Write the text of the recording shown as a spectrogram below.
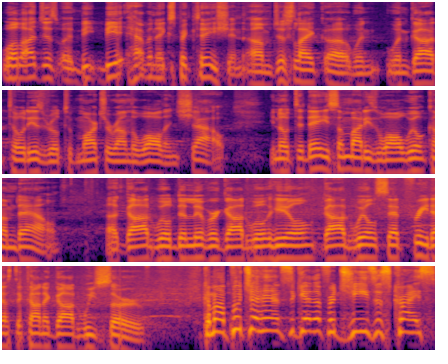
Well, I just uh, be, be, have an expectation, um, just like uh, when when God told Israel to march around the wall and shout. You know, today somebody's wall will come down. Uh, God will deliver. God will heal. God will set free. That's the kind of God we serve. Come on, put your hands together for Jesus Christ.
